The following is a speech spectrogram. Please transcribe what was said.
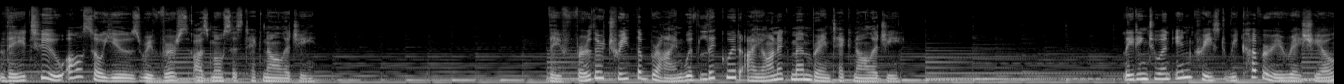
They too also use reverse osmosis technology, they further treat the brine with liquid ionic membrane technology, leading to an increased recovery ratio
